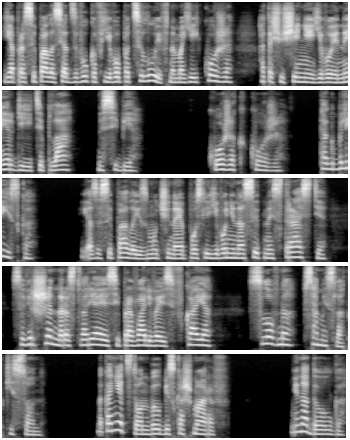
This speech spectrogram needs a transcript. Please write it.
Я просыпалась от звуков его поцелуев на моей коже, от ощущения его энергии и тепла на себе. Кожа к коже. Так близко. Я засыпала, измученная после его ненасытной страсти, совершенно растворяясь и проваливаясь в Кая, словно в самый сладкий сон. Наконец-то он был без кошмаров. Ненадолго.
